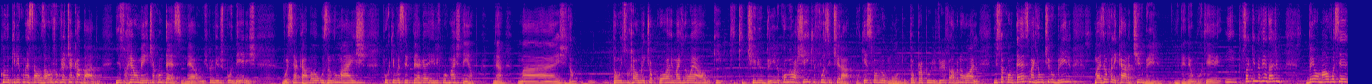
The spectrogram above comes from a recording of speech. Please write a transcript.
quando eu queria começar a usar, o jogo já tinha acabado. E isso realmente acontece, né? Os primeiros poderes você acaba usando mais porque você pega eles por mais tempo, né? Mas então, então isso realmente ocorre, mas não é algo que, que, que, tire o brilho como eu achei que fosse tirar, porque esse foi o meu ponto. Uhum. Então o próprio reviewer falava: não, olha, isso acontece, mas não tira o brilho. Mas eu falei, cara, tira o brilho, entendeu? Porque. E, só que na verdade, bem ou mal, você.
